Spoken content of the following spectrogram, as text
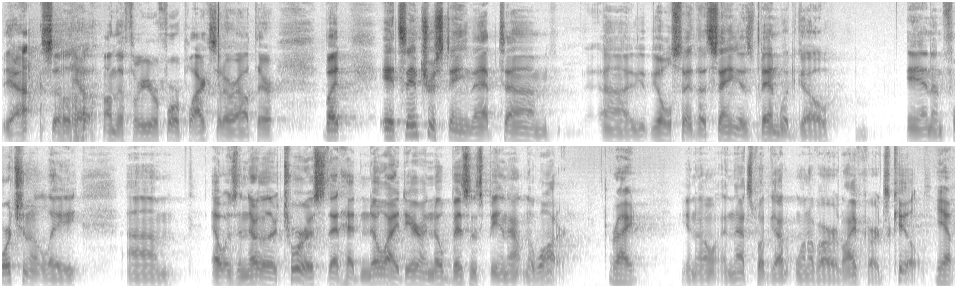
Yeah, so Yep. on the three or four plaques that are out there, but it's interesting that um, uh, the old say the saying is Ben would go, and unfortunately, um, that was another tourist that had no idea and no business being out in the water, Right. you know, and that's what got one of our lifeguards killed. Yep.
